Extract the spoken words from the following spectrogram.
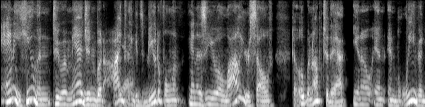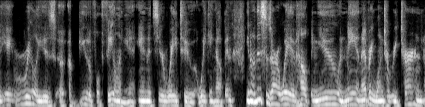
any human to imagine, but I yeah. think it's beautiful. And, and, as you allow yourself to open up to that, you know, and, and believe it, it really is a, a beautiful feeling. And, it's your way to waking up. And, you know, this is our way of helping you and me and everyone to return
